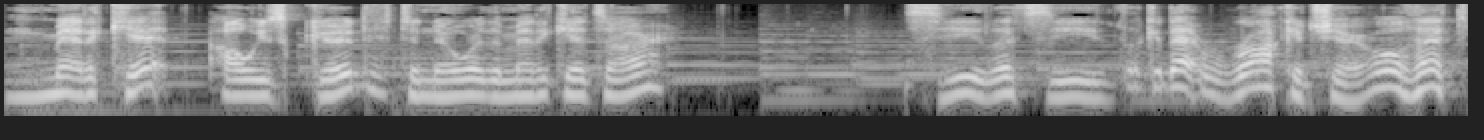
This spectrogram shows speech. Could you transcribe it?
Medikit. Always good to know where the medikits are. Let's see, let's see. Look at that rocket share. Oh, that's.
